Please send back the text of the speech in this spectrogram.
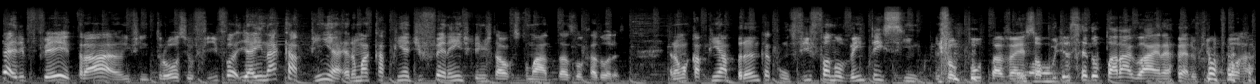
E aí ele fez, tra, enfim, trouxe o FIFA. E aí na capinha, era uma capinha diferente que a gente tava acostumado das locadoras. Era uma capinha branca com FIFA 95. Ele falou, puta, velho, só podia ser do Paraguai, né, velho? Que porra.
